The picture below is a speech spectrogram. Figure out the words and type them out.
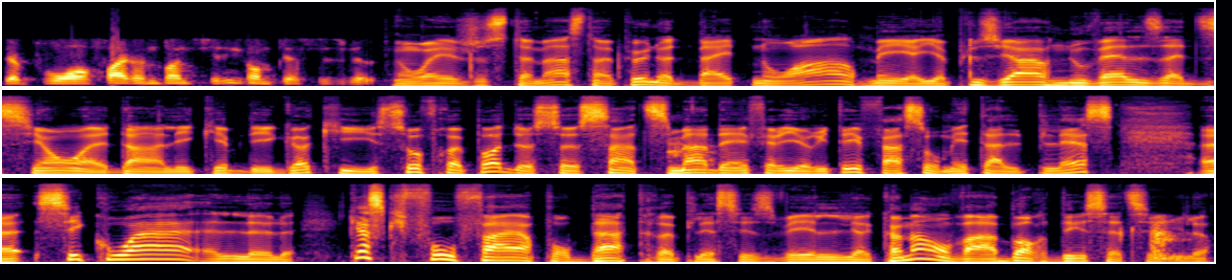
de pouvoir faire une bonne série contre Plessisville. Oui, justement, c'est un peu notre bête noire, mais euh, il y a plusieurs nouvelles additions euh, dans l'équipe, des gars qui souffrent pas de ce sentiment d'infériorité face au Metal Pless. Euh, c'est quoi le, le- qu'est-ce qu'il faut faire pour battre Plessisville? Comment on va aborder cette série-là?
